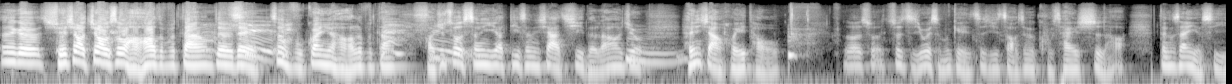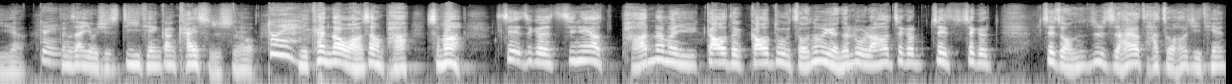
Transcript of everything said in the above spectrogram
那个学校教授好好的不当，对不对？政府官员好好的不当，好去做生意要低声下气的，然后就很想回头。嗯说说自己为什么给自己找这个苦差事哈？登山也是一样，对，登山尤其是第一天刚开始的时候，对，你看到往上爬什么？这这个今天要爬那么高的高度，走那么远的路，然后这个这这个这种日子还要他走好几天，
